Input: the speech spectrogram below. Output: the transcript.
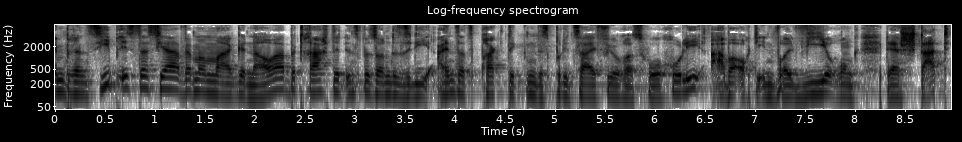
Im Prinzip ist das ja, wenn man mal genauer betrachtet, insbesondere die Einsatzpraktiken des Polizeiführers Hochholi, aber auch die Involvierung der Stadt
